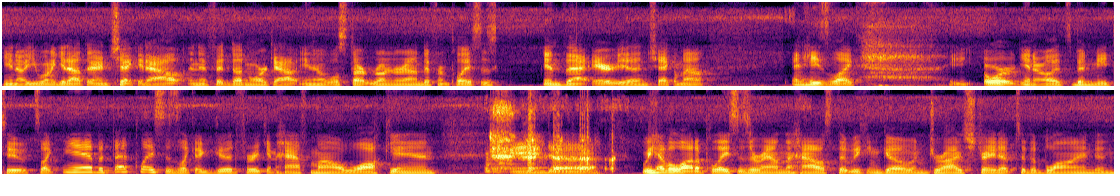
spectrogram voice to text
you know, you want to get out there and check it out. And if it doesn't work out, you know, we'll start running around different places in that area and check them out. And he's like, or you know, it's been me too. It's like, yeah, but that place is like a good freaking half mile walk in, and uh, we have a lot of places around the house that we can go and drive straight up to the blind and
